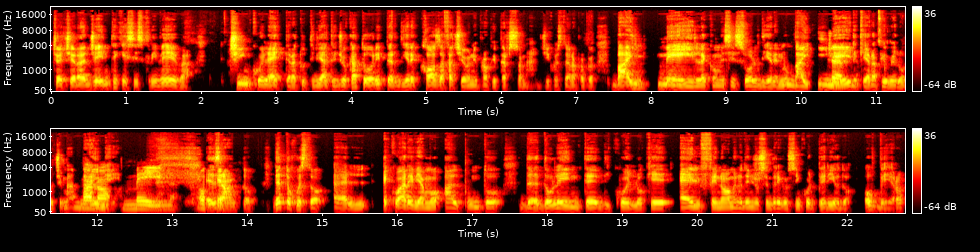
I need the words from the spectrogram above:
cioè c'era gente che si scriveva cinque lettere a tutti gli altri giocatori per dire cosa facevano i propri personaggi. Questo era proprio by mail, come si suol dire, non by email certo. che era più veloce, ma no, by no, mail. mail. Okay. Esatto. Detto questo, eh, e qua arriviamo al punto de- dolente di quello che è il fenomeno Dangerous and Dragons in quel periodo, ovvero,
